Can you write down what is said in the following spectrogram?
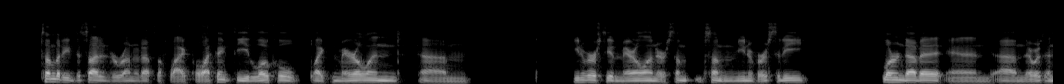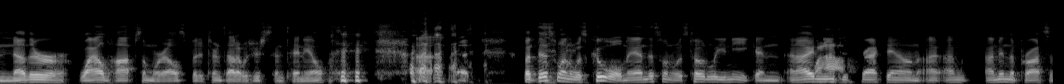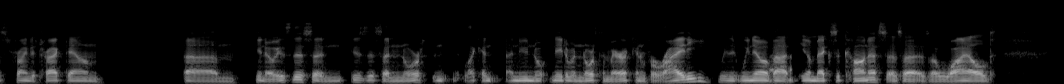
somebody decided to run it up the flagpole. I think the local like Maryland um, University of Maryland or some some university learned of it and um, there was another wild hop somewhere else but it turns out it was just centennial uh, but, but, this one was cool man. This one was totally unique and and i wow. need to track down I, am I'm, I'm in the process trying to track down um you know is this a is this a north like a, a new native north american variety? We, we know about neo mexicanus as a as a wild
